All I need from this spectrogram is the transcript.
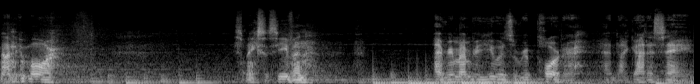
Not anymore. This makes us even. I remember you as a reporter, and I gotta say,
